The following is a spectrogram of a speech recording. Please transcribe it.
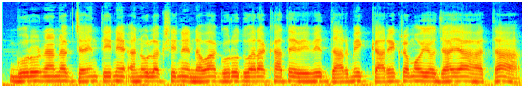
ગુરુ નાનક જયંતિને અનુલક્ષીને નવા ગુરુદ્વારા ખાતે વિવિધ ધાર્મિક કાર્યક્રમો યોજાયા હતા.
